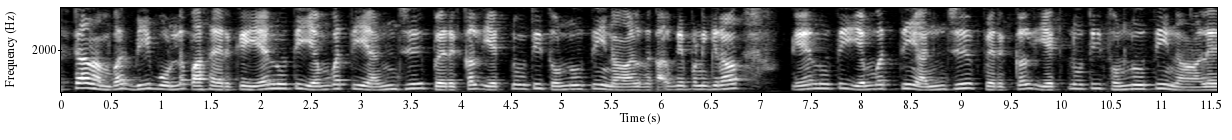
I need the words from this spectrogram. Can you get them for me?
எட்டாம் நம்பர் பி போர்டில் பாஸ் ஆகிருக்கு ஏழ்நூற்றி எண்பத்தி அஞ்சு பெருக்கள் எட்நூற்றி தொண்ணூற்றி நாலு. இதை கால்குலேட் பண்ணிக்கிறோம். ஏழ்நூற்றி எண்பத்தி அஞ்சு பெருக்கள் எட்நூற்றி தொண்ணூற்றி நாலு.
